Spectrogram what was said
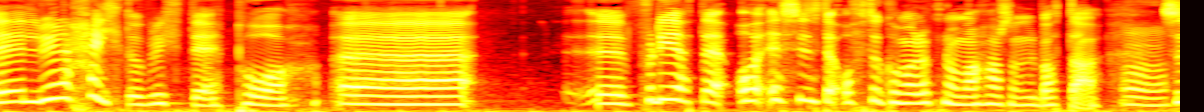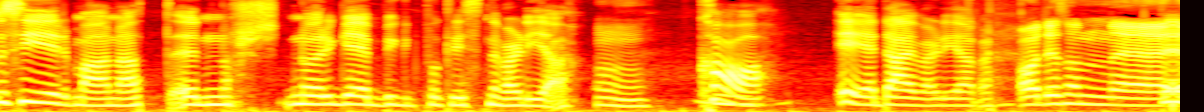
Jeg lurer helt oppriktig på uh, fordi at det, og jeg syns det ofte kommer opp når man har sånne debatter. Mm. Så sier man at Norge er bygd på kristne verdier. Mm. Hva er de verdiene? Ja, det er sånn eh,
